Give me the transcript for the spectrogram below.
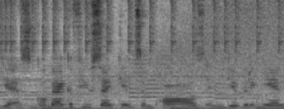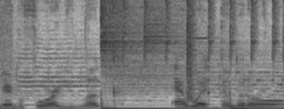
yes, go back a few seconds and pause and give it a gander before you look at what the little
